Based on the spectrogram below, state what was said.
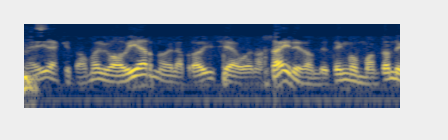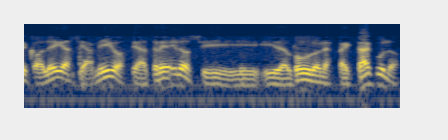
medidas que tomó el gobierno de la provincia de Buenos Aires, donde tengo un montón de colegas y amigos teatreros y, y del rubro del espectáculo.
